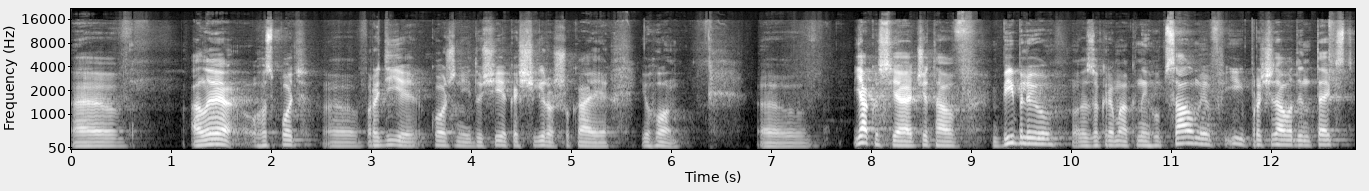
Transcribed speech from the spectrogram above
Е, Але Господь радіє кожній душі, яка щиро шукає Його. Якось я читав Біблію, зокрема книгу Псалмів, і прочитав один текст,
